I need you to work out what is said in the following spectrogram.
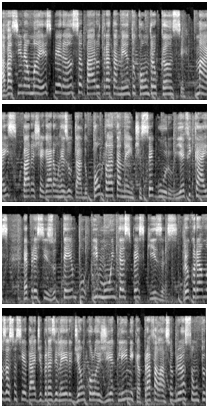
A vacina é uma esperança para o tratamento contra o câncer, mas para chegar a um resultado completamente seguro e eficaz, é preciso tempo e muitas pesquisas. Procuramos a Sociedade Brasileira de Oncologia Clínica para falar sobre o assunto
